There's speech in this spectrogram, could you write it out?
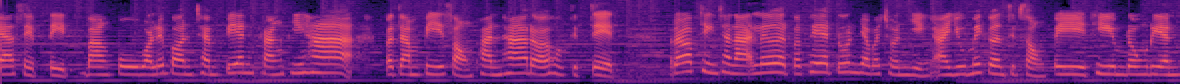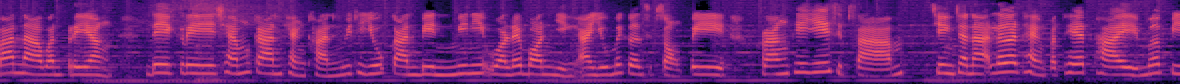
ยาเสพติด บางปูวอลเลย์บอลแชมเปี้ยนครั้งที่ 5 ประจำปี 2567 รอบชิงชนะเลิศประเภทรุ่นเยาวชนหญิงอายุไม่เกิน 12 ปี ทีมโรงเรียนบ้านนาวันเปรียง ดีกรีแชมป์การแข่งขันวิทยุการบินมินิวอลเลย์บอลหญิงอายุไม่เกิน 12 ปี ครั้งที่ 23 ชิงชนะเลิศแห่งประเทศไทยเมื่อปี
